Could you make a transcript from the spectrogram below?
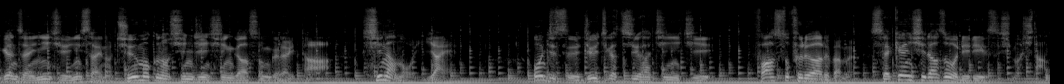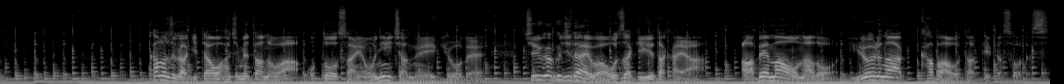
現在22歳の注目の新人シンガーソングライター。信濃八重。本日11月18日ファーストフルアルバム「世間知らず」をリリースしました。彼女がギターを始めたのはお父さんやお兄ちゃんの影響で中学時代は尾崎豊や阿部真央などいろいろなカバーを歌っていたそうです。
